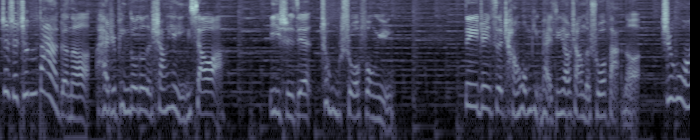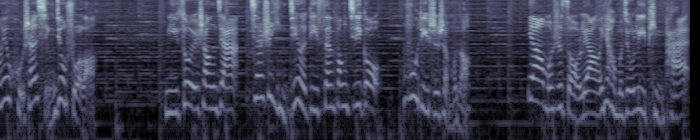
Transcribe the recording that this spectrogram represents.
这是真 bug 呢，还是拼多多的商业营销啊？一时间众说纷纭。对于这次长虹品牌经销商的说法呢，知乎网友虎山行就说了。你作为商家，既然是引进了第三方机构，目的是什么呢？要么是走量，要么就立品牌。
